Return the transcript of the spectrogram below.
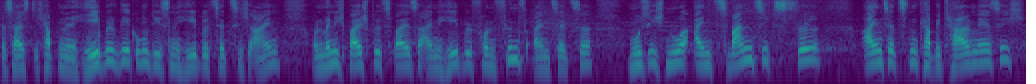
Das heißt, ich habe eine Hebelwirkung, diesen Hebel setze ich ein. Und wenn ich beispielsweise einen Hebel von 5 einsetze, muss ich nur ein Zwanzigstel einsetzen kapitalmäßig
